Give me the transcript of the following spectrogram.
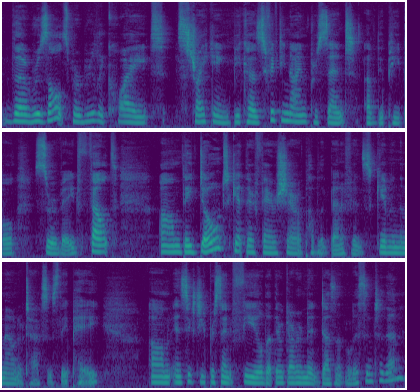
the results were really quite striking because 59% of the people surveyed felt um, they don't get their fair share of public benefits given the amount of taxes they pay um, and 60% feel that their government doesn't listen to them.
